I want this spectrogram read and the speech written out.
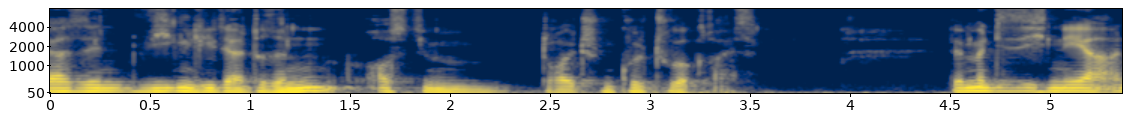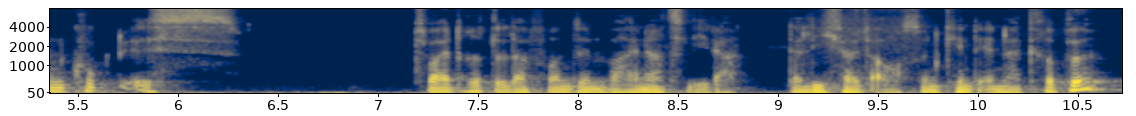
Da sind Wiegenlieder drin aus dem deutschen Kulturkreis. Wenn man die sich näher anguckt, ist zwei Drittel davon sind Weihnachtslieder. Da liegt halt auch so ein Kind in der Krippe.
